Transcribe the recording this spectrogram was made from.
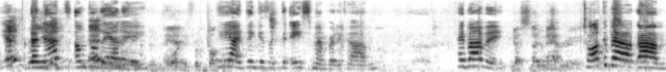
Yep, and that's Uncle Danny. And from Buffalo. He, I think, is like the ace member to come. Hey, Bobby. Yes, ma'am. Talk about um,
